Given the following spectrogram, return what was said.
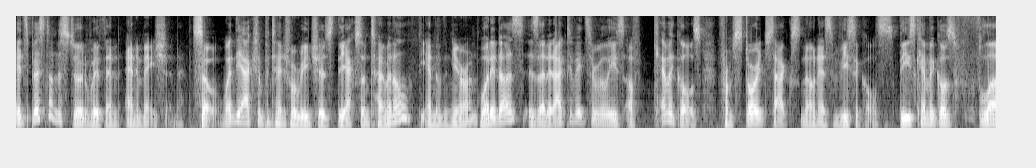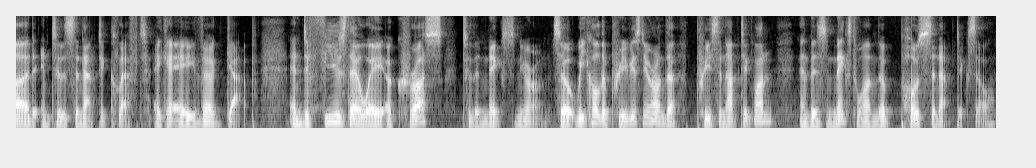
it's best understood with an animation. So, when the action potential reaches the axon terminal, the end of the neuron, what it does is that it activates the release of chemicals from storage sacs known as vesicles. These chemicals flood into the synaptic cleft, aka the gap, and diffuse their way across to the next neuron. So we call the previous neuron the presynaptic one, and this next one the postsynaptic cell.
